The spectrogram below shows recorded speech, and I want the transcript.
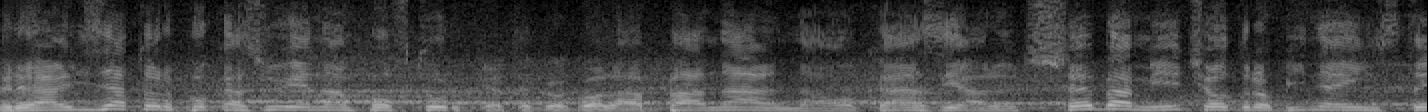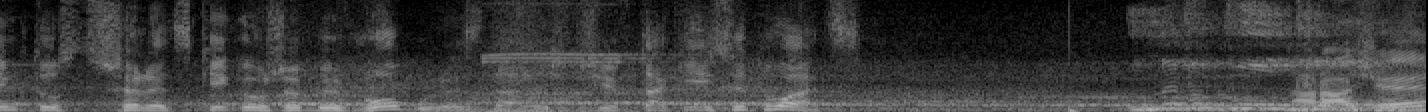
Realizator pokazuje nam powtórkę tego gola. Banalna okazja, ale trzeba mieć odrobinę instynktu strzeleckiego, żeby w ogóle znaleźć się w takiej sytuacji. Na razie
